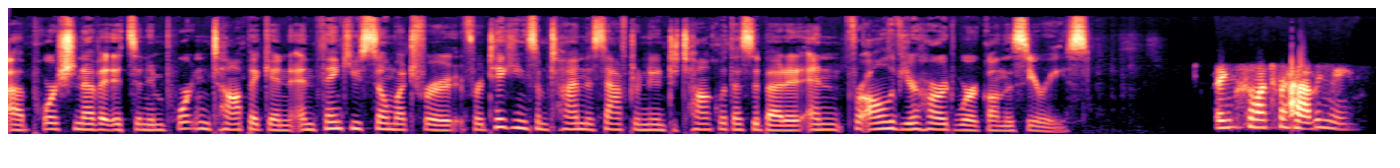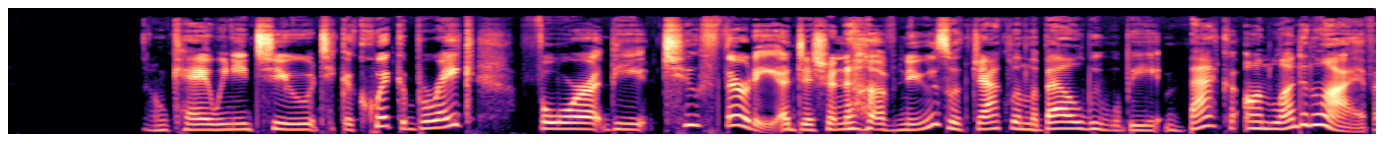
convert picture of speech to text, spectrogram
uh, portion of it. It's an important topic, and, and thank you so much for for taking some time this afternoon to talk with us about it, and for all of your hard work on the series. Thanks so much for having me. Okay, we need to take a quick break for the 2:30 edition of News with Jacqueline LaBelle. We will be back on London Live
